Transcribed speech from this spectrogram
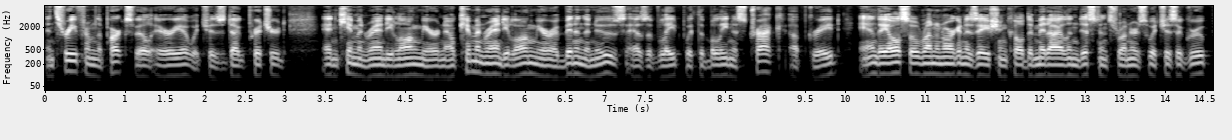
and three from the Parksville area, which is Doug Pritchard and Kim and Randy Longmire. Now, Kim and Randy Longmire have been in the news as of late with the Ballenas track upgrade, and they also run an organization called the Mid Island Distance Runners, which is a group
